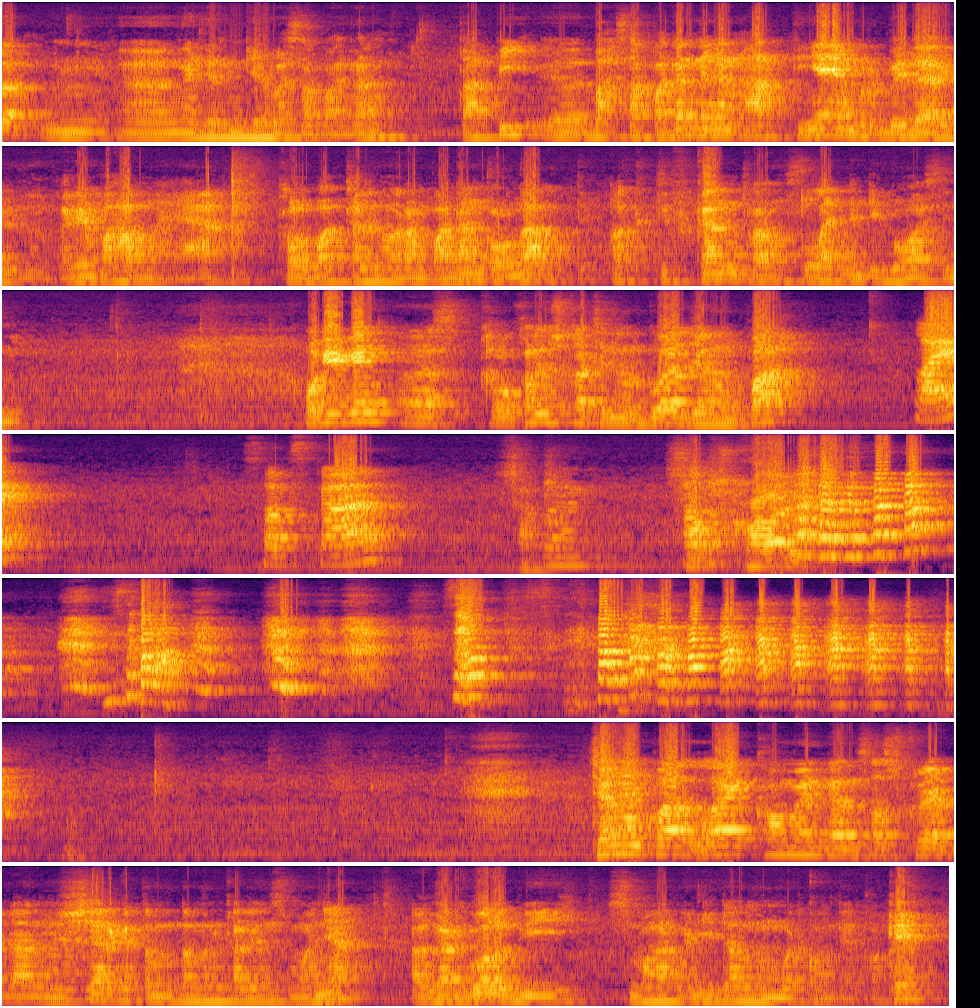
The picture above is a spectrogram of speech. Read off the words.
ngajarin dia bahasa Padang, tapi eh, bahasa Padang dengan artinya yang berbeda gitu. Kalian paham lah ya? Kalau buat kalian orang Padang, kalau nggak aktif- aktifkan translate-nya di bawah sini. Oke geng, eh, kalau kalian suka channel gue jangan lupa Like, subscribe. Jangan lupa like, comment, dan subscribe dan share ke teman-teman kalian semuanya agar gue lebih semangat lagi dalam membuat konten. Oke?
